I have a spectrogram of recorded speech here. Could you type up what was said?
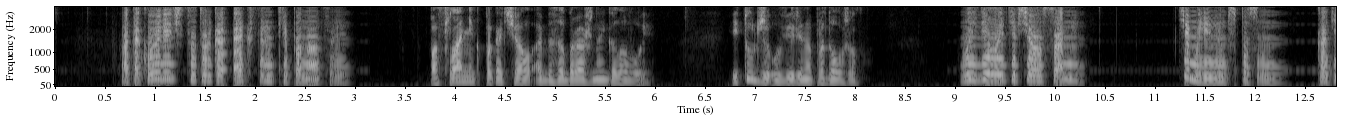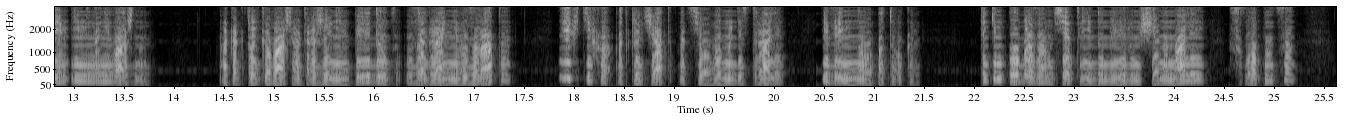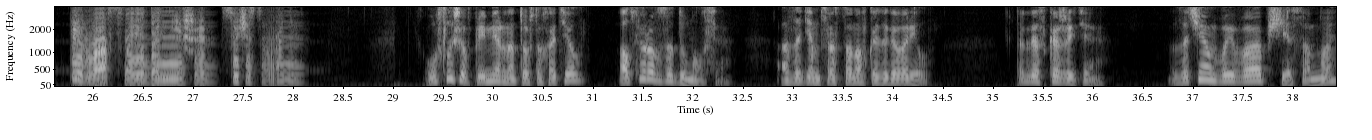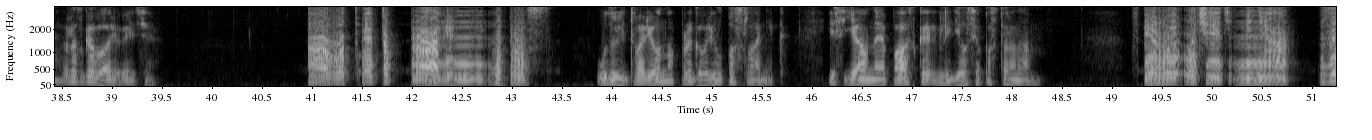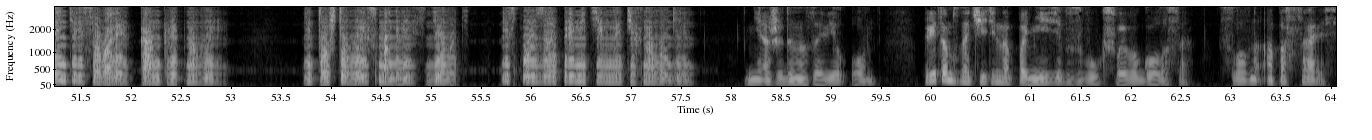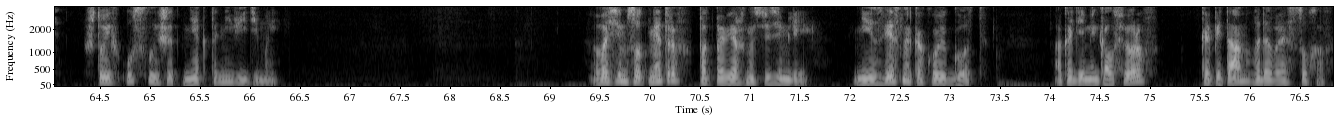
А такое лечится только экстренной трепанацией. Посланник покачал обезображенной головой. И тут же уверенно продолжил. Вы сделаете все сами. тем или иным способом, каким именно неважно. А как только ваши отражения перейдут за грань невозврата, их тихо отключат от силовой магистрали и временного потока. Таким образом, все три дублирующие аномалии схлопнутся, прервав свое дальнейшее существование. Услышав примерно то, что хотел, Алферов задумался, а затем с расстановкой заговорил. «Тогда скажите, зачем вы вообще со мной разговариваете?» «А вот это правильный вопрос», — удовлетворенно проговорил посланник и с явной опаской гляделся по сторонам. «В первую очередь меня заинтересовали конкретно вы и то, что вы смогли сделать, используя примитивные технологии», — неожиданно заявил он, при этом значительно понизив звук своего голоса, словно опасаясь, что их услышит некто невидимый. 800 метров под поверхностью Земли. Неизвестно какой год. Академик Алферов, капитан ВДВ Сухов.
